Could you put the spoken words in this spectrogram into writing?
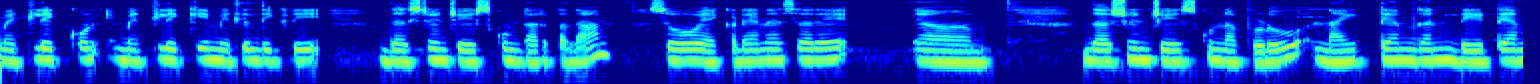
మెట్లు ఎక్కు మెట్లు ఎక్కి మెట్లు దిగి దర్శనం చేసుకుంటారు కదా! సో ఎక్కడైనా సరే దర్శనం చేసుకున్నప్పుడు నైట్ టైం కానీ డే టైం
